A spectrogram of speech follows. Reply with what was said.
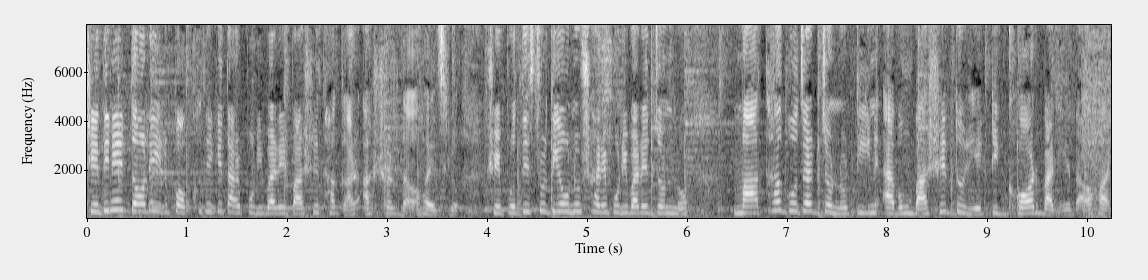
সেদিনের দলের পক্ষ থেকে তার পরিবারের পাশে থাকার আশ্বাস দেওয়া হয়েছিল। সেই প্রতিশ্রুতি অনুসারে পরিবারের জন্য মাথা গোজার জন্য টিন এবং বাঁশের তৈরি একটি ঘর বানিয়ে দেওয়া হয়।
